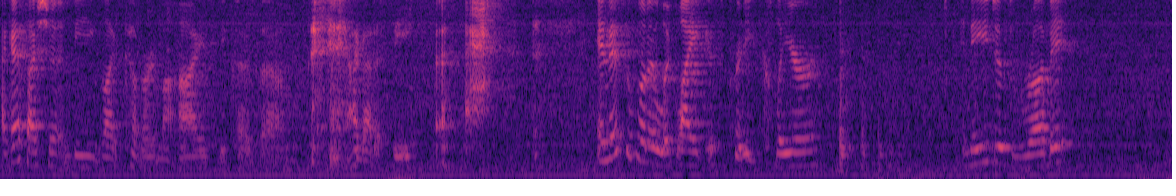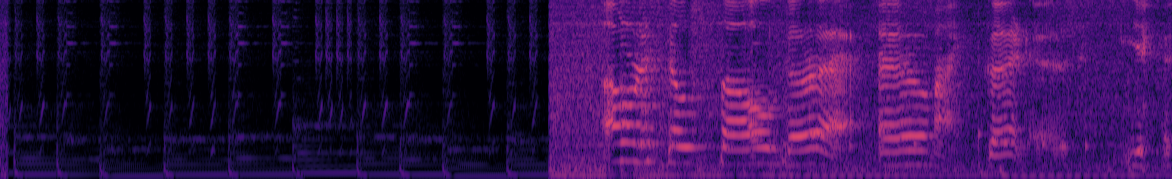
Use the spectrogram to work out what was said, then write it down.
I guess I shouldn't be like covering my eyes because um, I gotta see. and this is what it looked like. It's pretty clear. And then you just rub it Oh, this feels so good. Oh my goodness. Yes.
